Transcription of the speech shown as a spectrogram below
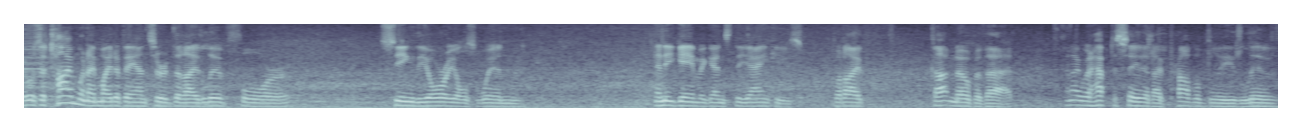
was a time when I might have answered that I live for seeing the Orioles win any game against the Yankees, but I've gotten over that. And I would have to say that I probably live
